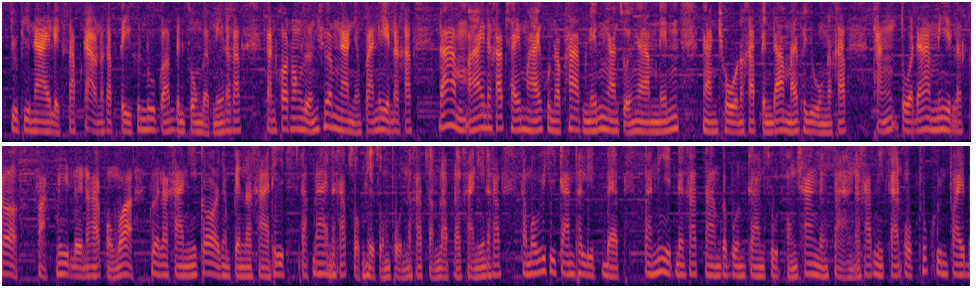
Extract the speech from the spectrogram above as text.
SUP9 เหล็กซับ 9 นะครับ ตีขึ้นรูปร้อนเป็นทรงแบบนี้นะครับการคอทองเหลืองเชื่อมงานอย่างปาณีตนะครับ ด้ามไม้นะครับ ใช้ไม้คุณภาพเน้นงานสวยงาม เน้นงานโชว์นะครับ เป็นด้ามไม้พยุงนะครับ ทั้งตัวด้ามมีดแล้วก็ฝักมีดเลยนะครับ ผมว่าด้วยราคานี้ก็ยังเป็นราคาที่รับได้นะครับ สมเหตุสมผลนะครับสำหรับราคานี้นะครับกรรมวิธีการผลิตแบบปาณีตนะครับ ตามกระบวนการสูตรของช่างต่างๆนะครับ มีการอบทุกคืนไฟใบ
